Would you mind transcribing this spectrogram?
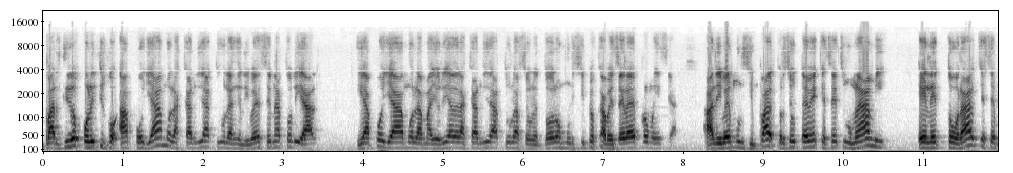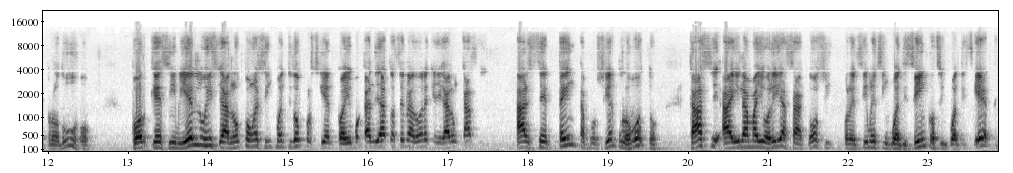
partidos políticos apoyamos las candidaturas en el nivel senatorial y apoyamos la mayoría de las candidaturas, sobre todo los municipios cabeceras de provincia, a nivel municipal. Por eso usted ve que ese tsunami electoral que se produjo, porque si bien Luis ganó con el 52%, hay hubo candidatos a senadores que llegaron casi al 70% de los votos. Casi ahí la mayoría sacó por encima de 55, 57,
